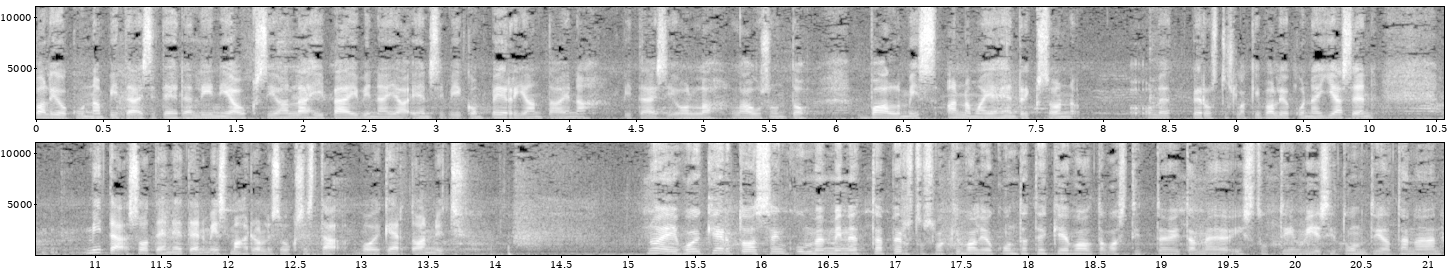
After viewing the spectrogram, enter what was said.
valiokunnan pitäisi tehdä linjauksiaan lähipäivinä ja ensi viikon perjantaina pitäisi olla lausunto valmis. Anna-Maija Henriksson, olet perustuslakivaliokunnan jäsen. Mitä soten etenemismahdollisuuksista voi kertoa nyt? No ei voi kertoa sen kummemmin, että perustuslakivaliokunta tekee valtavasti töitä. Me istuttiin viisi tuntia tänään,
